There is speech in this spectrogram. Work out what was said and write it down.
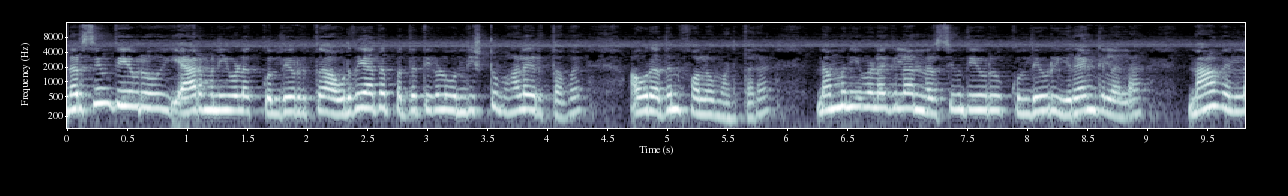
ನರಸಿಂಹ ದೇವರು ಯಾರ ಮನೆಯೊಳಗೆ ಕುಲದೇವ್ರು ಇರ್ತೋ ಅವ್ರದೇ ಆದ ಪದ್ಧತಿಗಳು ಒಂದಿಷ್ಟು ಬಹಳ ಇರ್ತವೆ. ಅವ್ರು ಅದನ್ನು ಫಾಲೋ ಮಾಡ್ತಾರೆ. ನಮ್ಮ ಮನೆಯೊಳಗೆಲ್ಲ ನರಸಿಂಹ ದೇವರು, ಕುಲದೇವರು ಇರಂಗಿಲ್ಲಲ್ಲ, ನಾವೆಲ್ಲ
